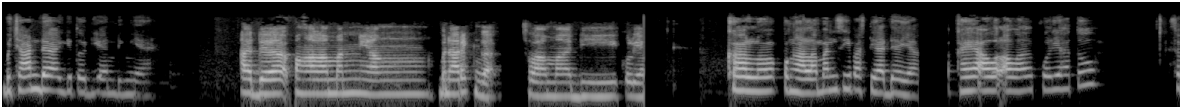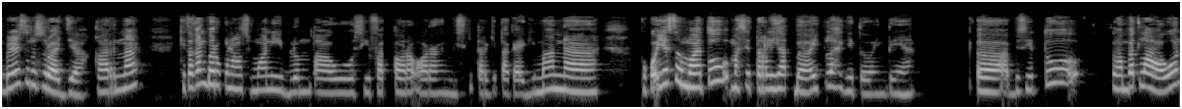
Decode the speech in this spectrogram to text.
bercanda gitu di endingnya. Ada pengalaman yang menarik nggak selama di kuliah? Kalau pengalaman sih pasti ada ya. Kayak awal-awal kuliah tuh sebenarnya seru-seru aja karena kita kan baru kenal semua nih, belum tahu sifat orang-orang di sekitar kita kayak gimana. Pokoknya semua itu masih terlihat baik lah gitu intinya. Eh, abis itu lambat laun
